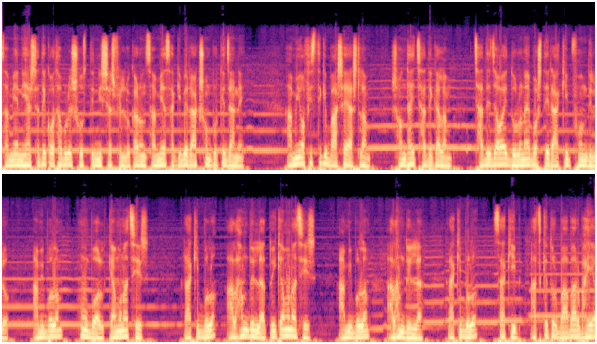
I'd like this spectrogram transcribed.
সামিয়া নিহার সাথে কথা বলে স্বস্তির নিঃশ্বাস ফেলল, কারণ সামিয়া সাকিবের রাগ সম্পর্কে জানে। আমি অফিস থেকে বাসায় আসলাম, সন্ধ্যায় ছাদে গেলাম। ছাদে যাওয়ায় দোলনায় বসতে রাকিব ফোন দিল। আমি বললাম, হুঁ, বল, কেমন আছিস? রাকিব বলল, আলহামদুলিল্লাহ, তুই কেমন আছিস? আমি বললাম, আলহামদুলিল্লাহ। রাকিব বলো সাকিব, আজকে তোর বাবার ভাইয়া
